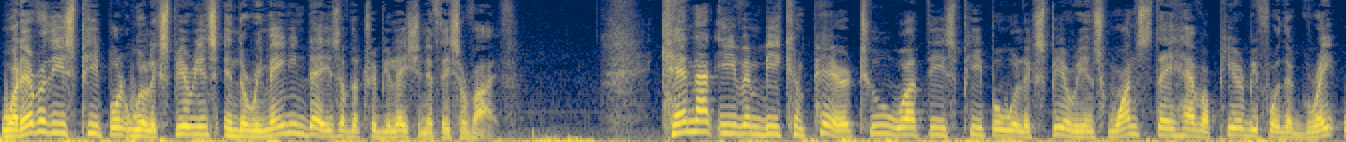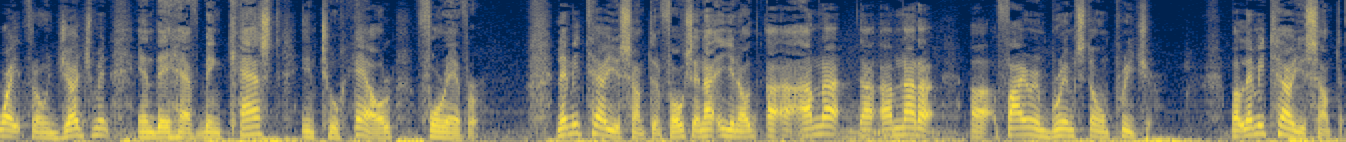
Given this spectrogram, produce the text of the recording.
whatever these people will experience in the remaining days of the tribulation if they survive, cannot even be compared to what these people will experience once they have appeared before the great white throne judgment and they have been cast into hell forever. Let me tell you something, folks, and I, you know, I, am not, I'm not a, a fire and brimstone preacher, but let me tell you something.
